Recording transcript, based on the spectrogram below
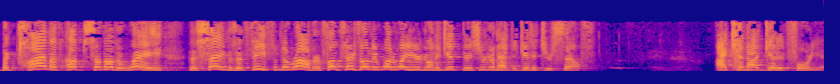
but climbeth up some other way, the same as a thief and the robber. Folks, there's only one way you're going to get this. You're going to have to get it yourself. I cannot get it for you.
